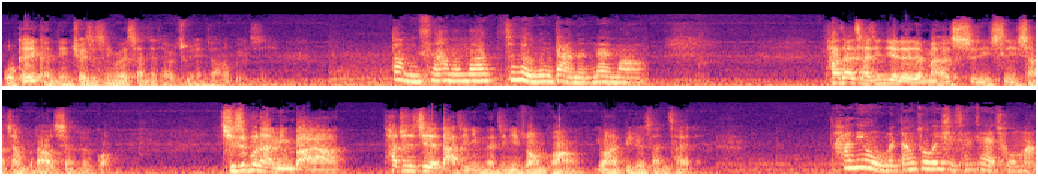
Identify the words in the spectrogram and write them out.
我可以肯定，确实是因为山菜才会出现这样的危机。道明寺他妈妈真的有那么大的能耐吗？他在财经界的人脉和势力是你想象不到的深和广。其实不难明白啊，他就是借着打击你们的经济状况，用来逼退山菜的。他利用我们当做威胁山菜的筹码。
